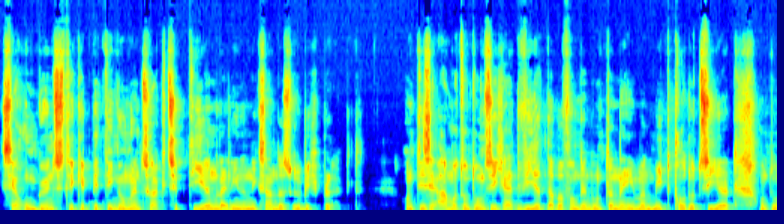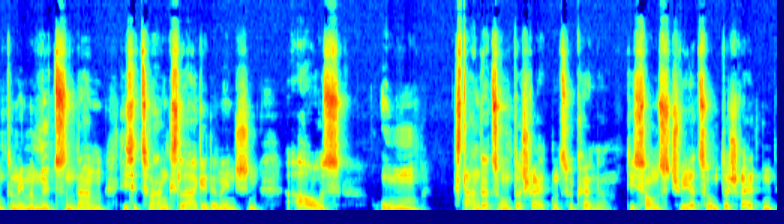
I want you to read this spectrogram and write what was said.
sehr ungünstige Bedingungen zu akzeptieren, weil ihnen nichts anderes übrig bleibt. Und diese Armut und Unsicherheit wird aber von den Unternehmern mitproduziert und Unternehmen nützen dann diese Zwangslage der Menschen aus, um Standards unterschreiten zu können, die sonst schwer zu unterschreiten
